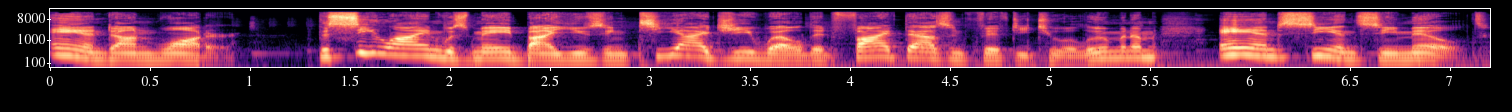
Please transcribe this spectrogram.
and on water. The Sea Lion was made by using TIG welded 5052 aluminum and CNC milled.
